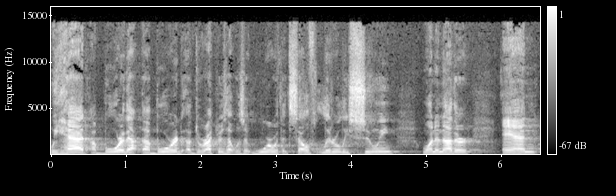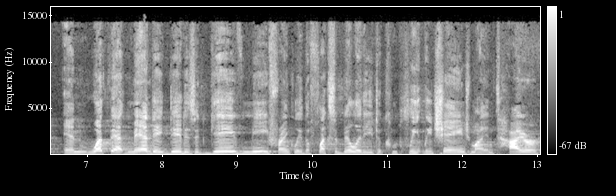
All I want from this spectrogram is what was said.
We had a board, that, a board of directors that was at war with itself, literally suing one another. And, and what that mandate did is it gave me, frankly, the flexibility to completely change my entire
